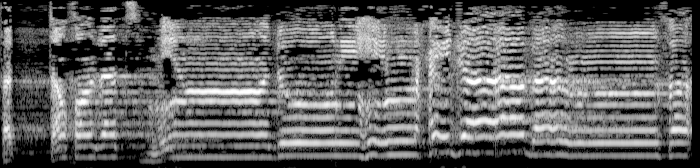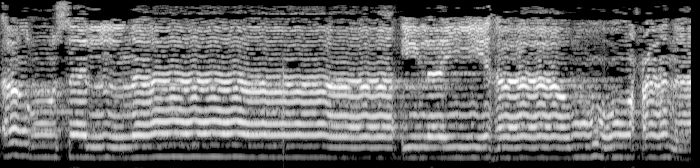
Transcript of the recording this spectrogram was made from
فاتخذت من دونهم حجابا فأرسلنا إليها روحنا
